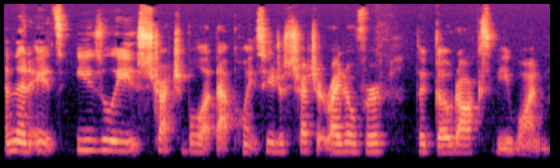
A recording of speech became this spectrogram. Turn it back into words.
and then it's easily stretchable at that point so you just stretch it right over the Godox V1.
